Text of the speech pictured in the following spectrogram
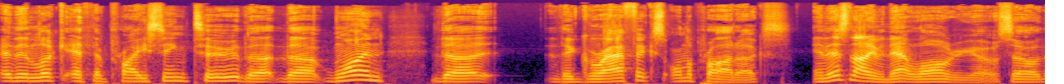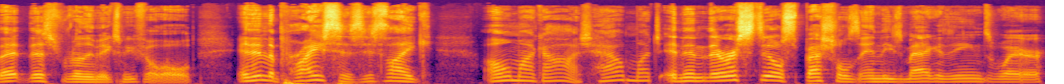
and then look at the pricing too. The the one the the graphics on the products, and that's not even that long ago. So that this really makes me feel old. And then the prices, it's like, oh my gosh, how much? And then there are still specials in these magazines where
